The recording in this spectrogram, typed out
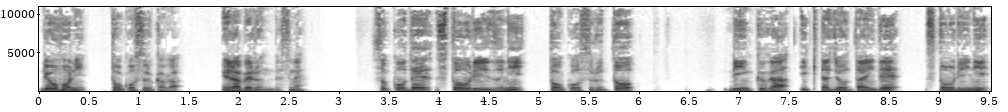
両方に投稿するかが選べるんですね。そこでストーリーズに投稿すると、リンクが生きた状態でストーリーに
